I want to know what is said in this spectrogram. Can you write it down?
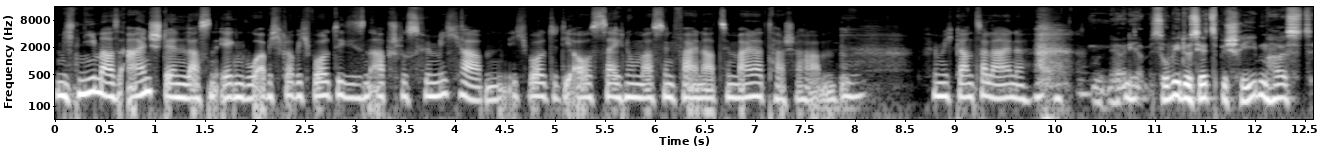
mich niemals einstellen lassen irgendwo, aber ich glaube, ich wollte diesen Abschluss für mich haben. Ich wollte die Auszeichnung Master in Fine Arts in meiner Tasche haben. Mhm. Für mich ganz alleine. So wie du es jetzt beschrieben hast,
